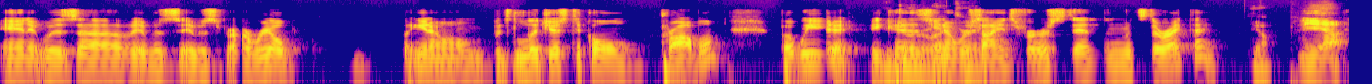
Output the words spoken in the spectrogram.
and it was uh, it was it was a real you know logistical problem, but we did it because you know we're science first, and, and it's the right thing. Yeah. Yeah,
